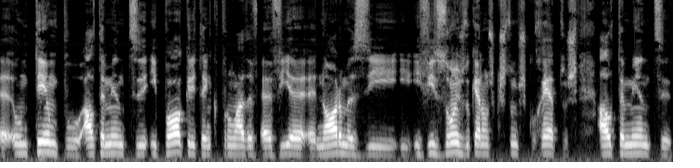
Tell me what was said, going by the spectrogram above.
uh, um tempo altamente hipócrita, em que, por um lado, havia eh, normas e, e, e visões do que eram os costumes corretos altamente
